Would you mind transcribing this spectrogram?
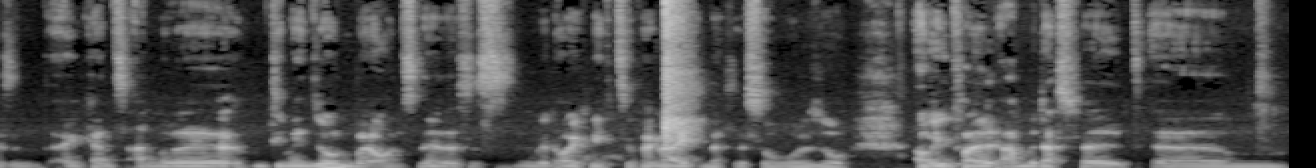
sind eine ganz andere Dimensionen bei uns. Ne? Das ist mit euch nicht zu vergleichen, das ist so wohl so. Auf jeden Fall haben wir das Feld ähm,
